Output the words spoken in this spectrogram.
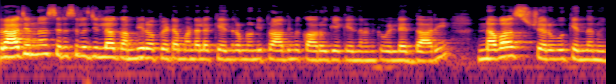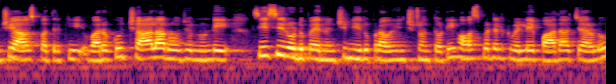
రాజన్న సిరిసిల్ల జిల్లా గంభీరపేట మండల కేంద్రంలోని ప్రాథమిక ఆరోగ్య కేంద్రానికి వెళ్ళే దారి నవాజ్ చెరువు కింద నుంచి ఆసుపత్రికి వరకు చాలా రోజుల నుండి సీసీ రోడ్డుపై నుంచి నీరు ప్రవహించడంతో హాస్పిటల్కి వెళ్ళే పాదాచారులు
